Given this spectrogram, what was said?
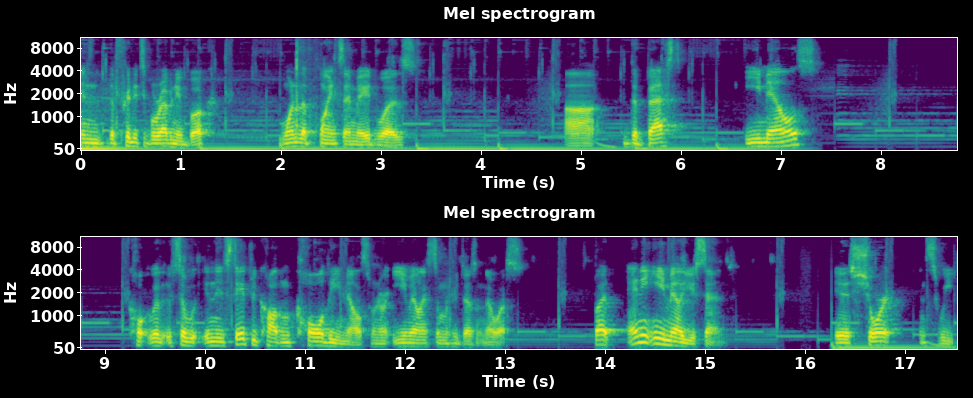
In the predictable revenue book, one of the points I made was uh, the best emails. So in the States, we call them cold emails when we're emailing someone who doesn't know us. But any email you send is short and sweet.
